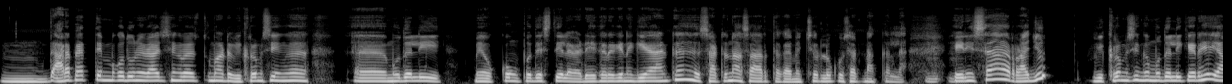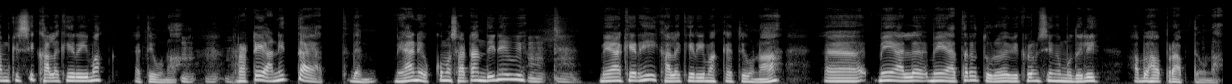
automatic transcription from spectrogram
දර පැත්තෙන්මක දුනේ රාජසිංහ රජතුමාට වික්‍රමසිංහ මුදලි මේ ඔක්කොම උපදෙස්තිල වැඩේ කරගෙන ගියාට සටන අසාර්ථක මෙච්චර ලොකු සටනක් කරලා. ඒ නිසා රජුත් වික්‍රමසිංහ මුදලි කෙරෙහි යම්කිසි කලකිරීමක් ඇති වුණා. රටේ අනිත් අයත් දැ මෙයානේ ඔක්කොම සටන් දිනෙවේ මෙයා කෙරෙහි කලකිරීමක් ඇති වුණා මේ අල්ල මේ අතර තුර වික්‍රමසිංහ මුදලි අභහ ප්‍රාප්ත වුණා.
